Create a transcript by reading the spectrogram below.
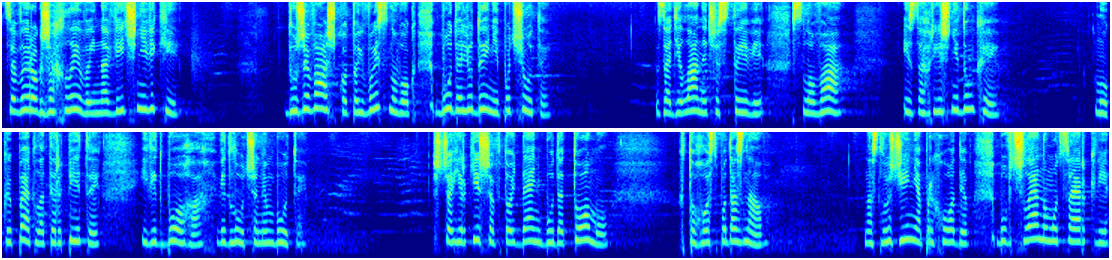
Це вирок жахливий на вічні віки. Дуже важко той висновок буде людині почути. За діла нечестиві, слова і за грішні думки, муки пекла терпіти і від Бога відлученим бути. Ще гіркіше в той день буде тому, хто Господа знав. На служіння приходив, був членом у церкві,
